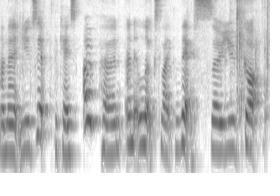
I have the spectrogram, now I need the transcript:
and then you zip the case open and it looks like this. So you've got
